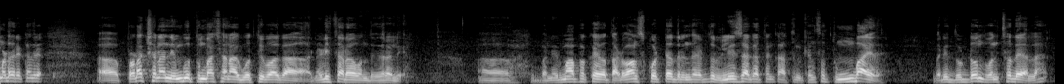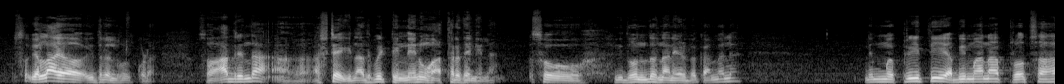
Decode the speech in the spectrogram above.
ಮಾಡಿದ್ರೆ, ಯಾಕಂದ್ರೆ ಪ್ರೊಡಕ್ಷನ್ ನಿಮಗೂ ತುಂಬಾ ಚೆನ್ನಾಗಿ ಗೊತ್ತಿವಾಗ ನಡೀತಾರ ಒಂದು ಇದರಲ್ಲಿ. ಒಬ್ಬ ನಿರ್ಮಾಪಕ ಇವತ್ತು ಅಡ್ವಾನ್ಸ್ ಕೊಟ್ಟೋದ್ರಿಂದ ಹಿಡಿದು ರಿಲೀಸ್ ಆಗೋ ತನಕ ಆತನ ಕೆಲಸ ತುಂಬಾ ಇದೆ. ಬರೀ ದುಡ್ಡೊಂದು ಹೊಂಚೋದೇ ಅಲ್ಲ, ಸೊ ಎಲ್ಲ ಇದರಲ್ಲೂ ಕೂಡ. ಸೊ ಆದ್ರಿಂದ ಅಷ್ಟೇ ಇನ್ನು ಅದು ಬಿಟ್ಟು ಇನ್ನೇನು ಆ ಥರದ್ದೇನಿಲ್ಲ. ಸೊ ಇದೊಂದು ನಾನು ಹೇಳ್ಬೇಕು ಆಮೇಲೆ ನಿಮ್ಮ ಪ್ರೀತಿ ಅಭಿಮಾನ ಪ್ರೋತ್ಸಾಹ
